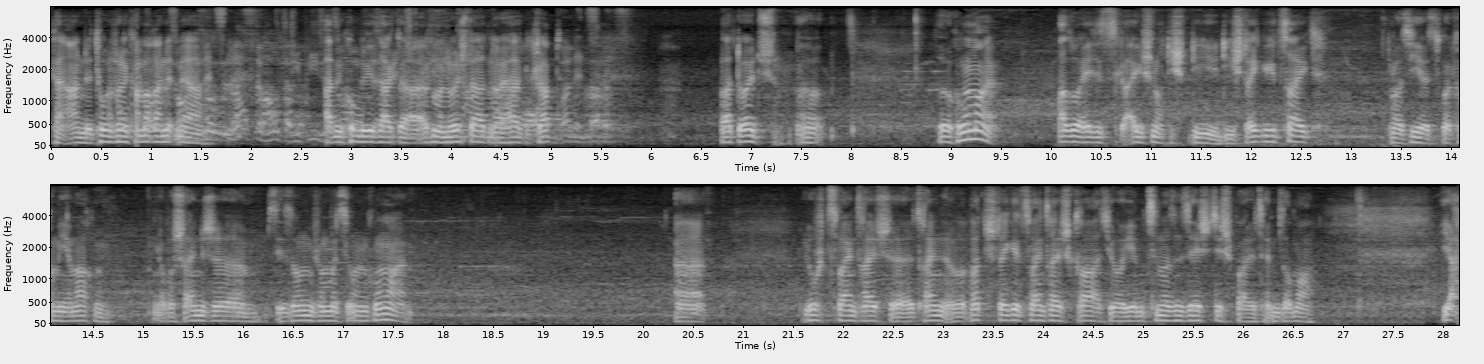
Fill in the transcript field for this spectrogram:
keine Ahnung, der Ton von der Kamera nicht mehr. Hat mir Kumpel gesagt, da einfach mal neu starten, aber hat geklappt. War Deutsch. So, gucken wir mal. Also hätte jetzt eigentlich noch die, die, die Strecke gezeigt. Was hier ist, was kann man hier machen? Ja, wahrscheinlich äh, Saisoninformationen, gucken wir mal. Luft 32, äh, 3, Wattstrecke 32 Grad. Ja, hier im Zimmer sind 60 bald im Sommer. Ja,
